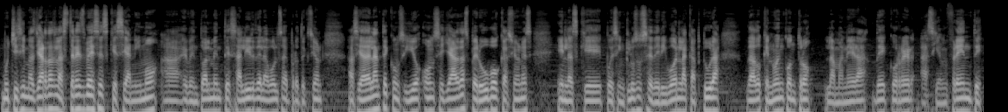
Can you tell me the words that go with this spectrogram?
muchísimas yardas. Las tres veces que se animó a eventualmente salir de la bolsa de protección hacia adelante consiguió 11 yardas, pero hubo ocasiones en las que pues incluso se derivó en la captura dado que no encontró la manera de correr hacia enfrente.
